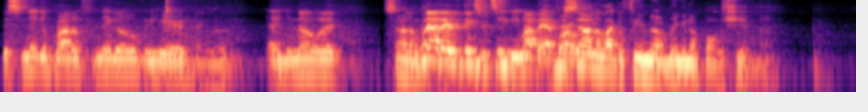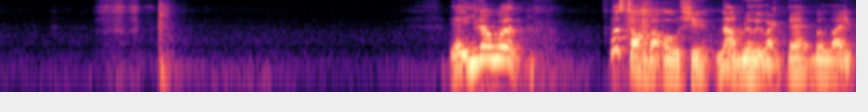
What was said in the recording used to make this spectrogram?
This nigga brought a nigga over here. Hey, look, Hey, you know what? sounded like Not a, everything's for TV. My bad, you bro. sounded like a female bringing up all shit, man. Yeah, you know what? Let's talk about old shit. Not really like that, but like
